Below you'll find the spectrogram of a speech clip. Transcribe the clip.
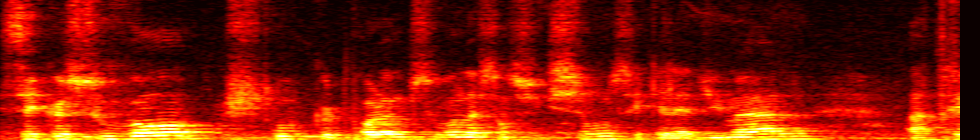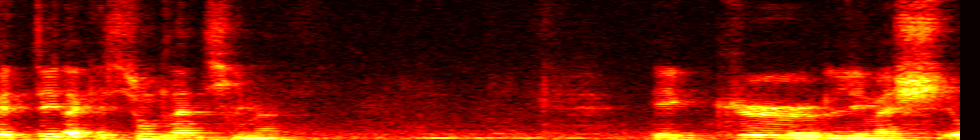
c'est que souvent, je trouve que le problème souvent de la science-fiction, c'est qu'elle a du mal à traiter la question de l'intime. Et que les machines,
